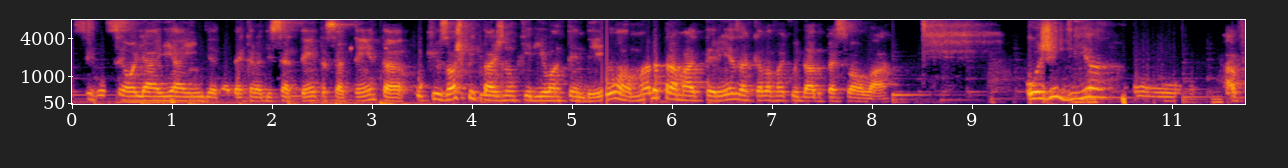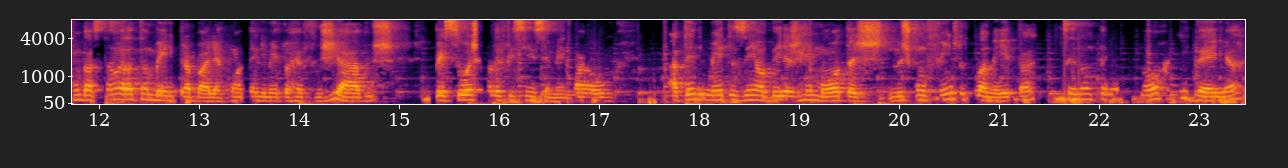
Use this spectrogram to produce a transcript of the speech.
se você olhar aí a Índia da década de 70, 70, o que os hospitais não queriam atender, oh, manda para a Madre Teresa que ela vai cuidar do pessoal lá. Hoje em dia, a fundação ela também trabalha com atendimento a refugiados, pessoas com deficiência mental, atendimentos em aldeias remotas nos confins do planeta. Você não tem a menor ideia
